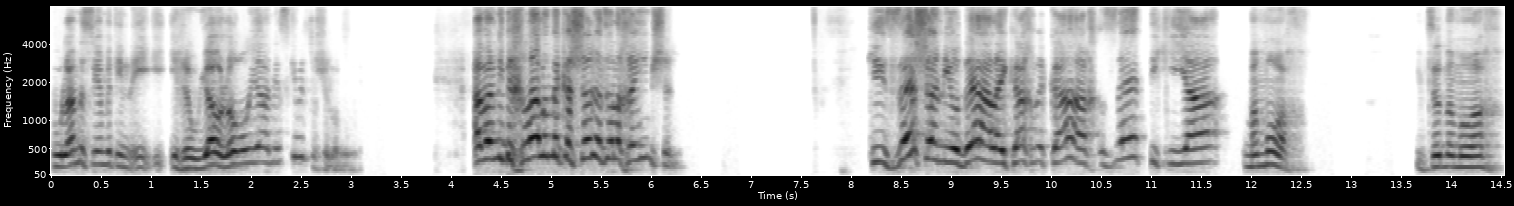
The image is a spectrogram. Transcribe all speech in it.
פעולה מסוימת היא, היא, היא ראויה או לא ראויה, אני אסכים איתך שלא ראויה. אבל אני בכלל לא מקשר את זה לחיים שלי. כי זה שאני יודע עליי כך וכך, זה תיקייה במוח. נמצאת במוח,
